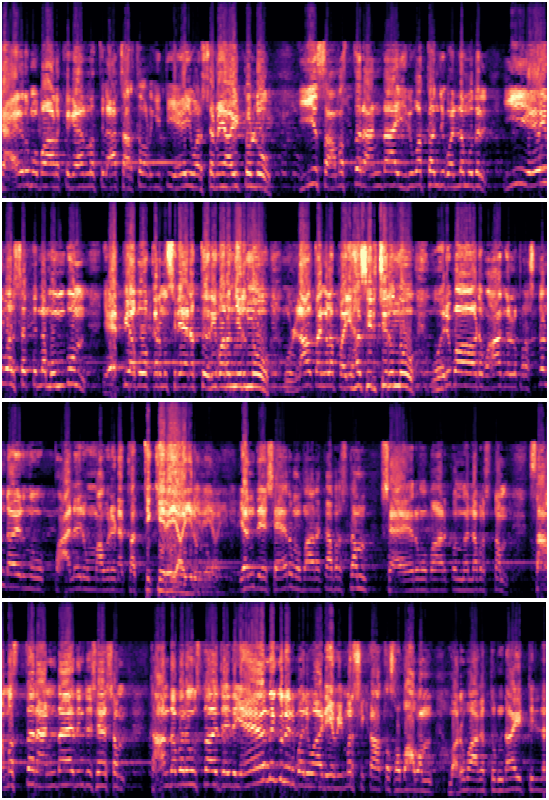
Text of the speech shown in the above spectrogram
ഷെയർ മുബാറക്ക് കേരളത്തിൽ ആ ചർച്ച തുടങ്ങിയിട്ട് ഏഴ് വർഷമേ ആയിട്ടുള്ളൂ. ഈ സമസ്ത രണ്ടായി ഇരുപത്തി അഞ്ച് കൊല്ലം മുതൽ ഈ ഏഴ് വർഷത്തിന്റെ മുമ്പും എ പി അബൂക്കർ മുസ്ലിയാരെ തെറി പറഞ്ഞിരുന്നു. ഉള്ളാൾ തങ്ങളെ പരിഹസിച്ചിരുന്നു. ഒരുപാട് ഭാഗങ്ങൾ പ്രശ്നം ഉണ്ടായിരുന്നു പലരും അവരുടെ കത്തിക്കിരയായിരുന്നു. എന്തേ? ഷെയർ മുബാറക്ക പ്രശ്നം? ഷെയർ മുബാറക്ക് പ്രശ്നം. സമസ്ത രണ്ടായതിന്റെ ശേഷം കാന്തപുരം ഉസ്താദ് ചെയ്ത ഏതെങ്കിലും ഒരു പരിപാടിയെ വിമർശിക്കാത്ത സ്വഭാവം മറുഭാഗത്തുണ്ടായിട്ടില്ല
